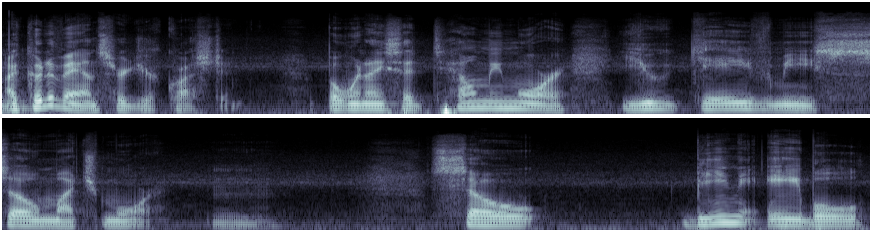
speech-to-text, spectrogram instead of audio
I could have answered your question, but when I said "Tell me more," you gave me so much more. So being able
